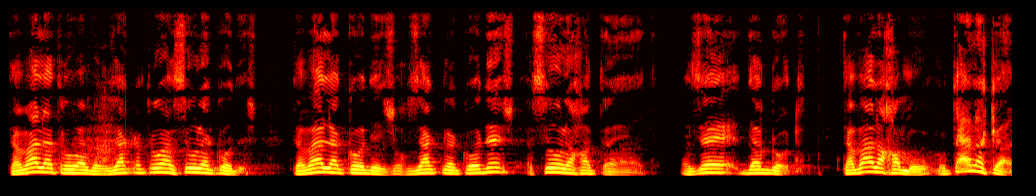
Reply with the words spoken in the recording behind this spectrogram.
טבע לתרומה והוחזק לתרומה, אסור לקודש. טבע לקודש, הוחזק לקודש, אסור לחטאת. אז זה דרגות. טבע לחמור, מותר לקל.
